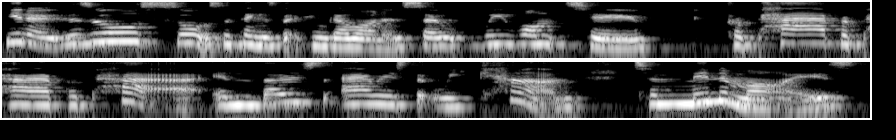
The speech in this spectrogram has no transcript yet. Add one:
you know, there's all sorts of things that can go on. And so we want to prepare, prepare, prepare in those areas that we can to minimize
